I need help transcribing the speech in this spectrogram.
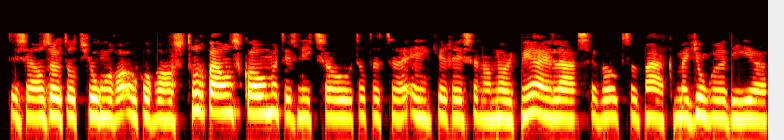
het is wel zo dat jongeren ook nog wel eens terug bij ons komen. Het is niet zo dat het uh, één keer is en dan nooit meer. Helaas hebben we ook te maken met jongeren die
